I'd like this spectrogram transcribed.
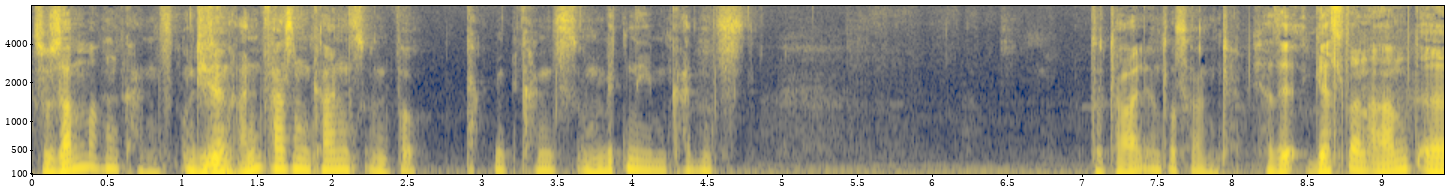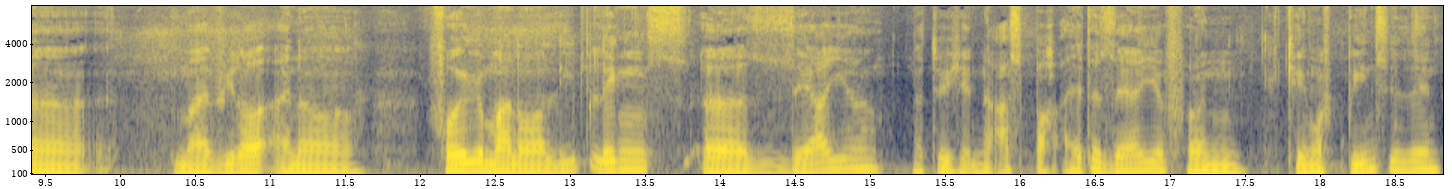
zusammen machen kannst und die Ja. dann anfassen kannst und verpacken kannst und mitnehmen kannst. Total interessant. Ich hatte gestern Abend äh, mal wieder eine Folge meiner Lieblingsserie, Serie, natürlich eine Asbach-alte Serie von King of Queens gesehen.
